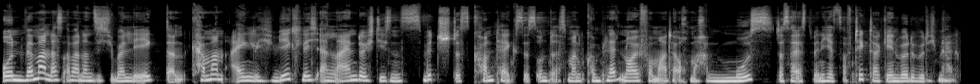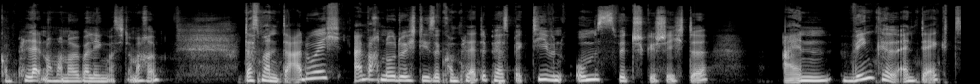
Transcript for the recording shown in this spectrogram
Und wenn man das aber dann sich überlegt, dann kann man eigentlich wirklich allein durch diesen Switch des Kontextes und dass man komplett neue Formate auch machen muss. Das heißt, wenn ich jetzt auf TikTok gehen würde, würde ich mir halt komplett nochmal neu überlegen, was ich da mache. Dass man dadurch einfach nur durch diese komplette Perspektiven-Um-Switch-Geschichte einen Winkel entdeckt,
